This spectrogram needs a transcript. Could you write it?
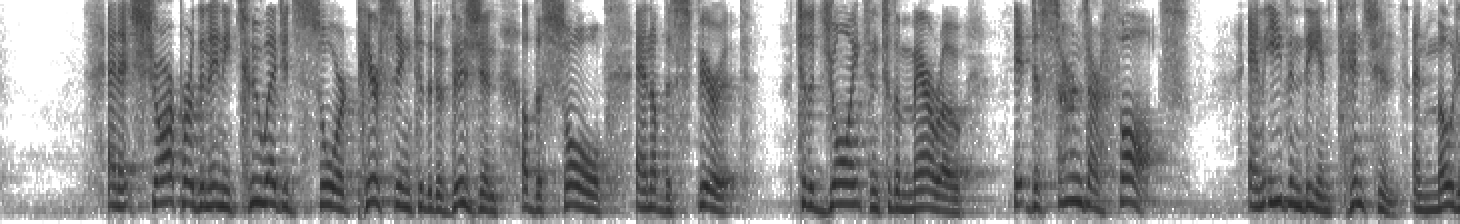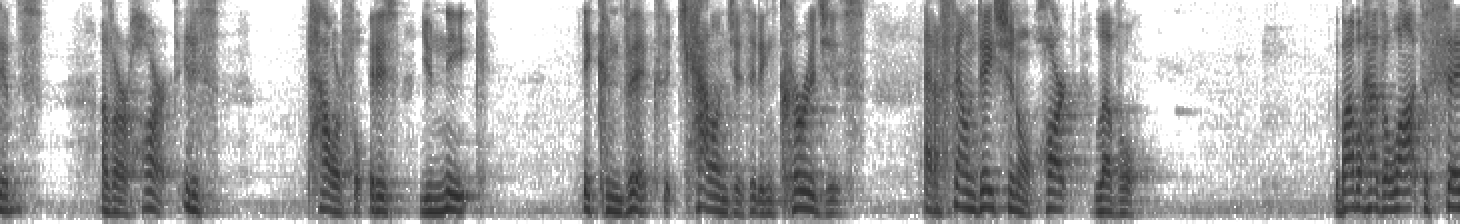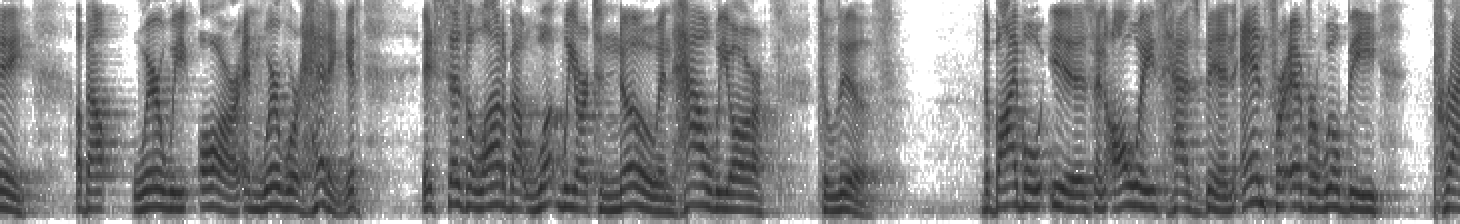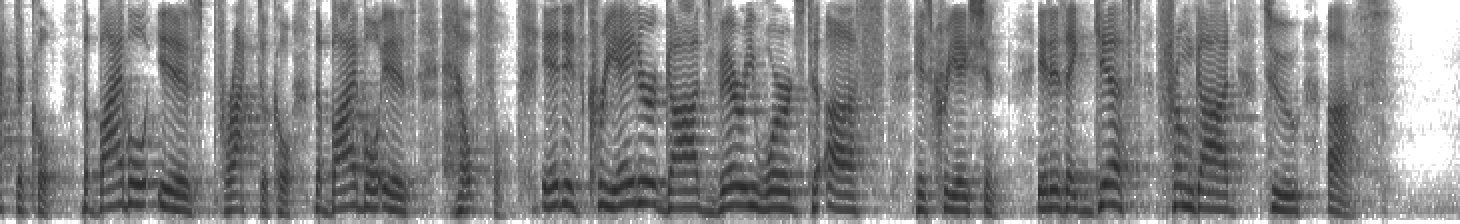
and it's sharper than any two edged sword, piercing to the division of the soul and of the spirit to the joints and to the marrow. It discerns our thoughts and even the intentions and motives of our heart. It is powerful. It is unique. It convicts, it challenges, it encourages at a foundational heart level. The Bible has a lot to say about where we are and where we're heading. It, it says a lot about what we are to know and how we are to live. The Bible is and always has been and forever will be practical. The Bible is practical. The Bible is helpful. It is Creator God's very words to us, His creation. It is a gift from God to us.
